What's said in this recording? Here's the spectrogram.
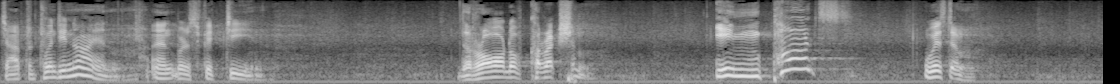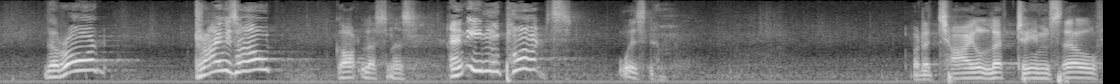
Chapter 29 and verse 15. The rod of correction imparts wisdom. The rod drives out godlessness and imparts wisdom. But a child left to himself,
